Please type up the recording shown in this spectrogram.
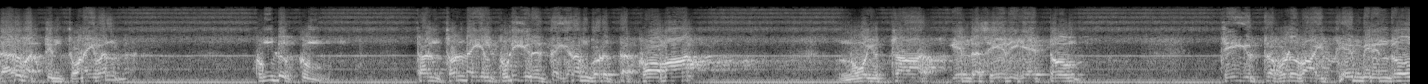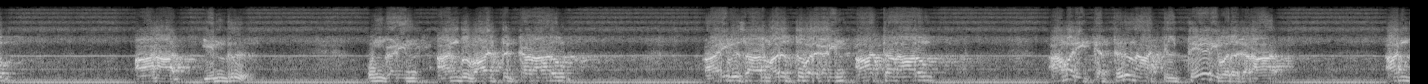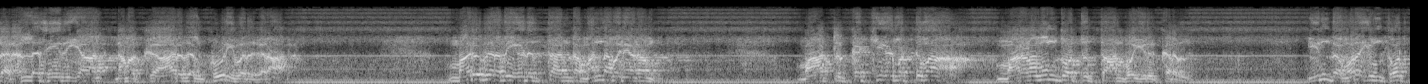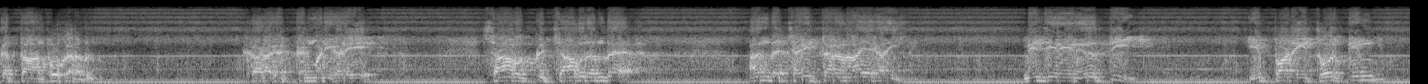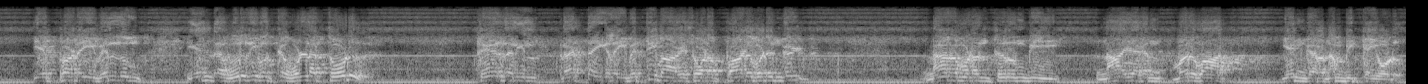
தருமத்தின் துணைவன் குண்டுக்கும் தன் தொண்டையில் குடியிருக்க இடம் கொடுத்த கோமான் நோயுற்றார் என்ற செய்தி கேட்டோம். தீயுற்ற புழுவாய் தேம்பி நின்றோம். ஆனால் இன்று உங்களின் அன்பு வாழ்த்துக்களாலும் அறிவுசார் மருத்துவர்களின் ஆற்றலாலும் அமெரிக்க திருநாட்டில் தேறி வருகிறார். அந்த நல்ல செய்தியால் நமக்கு ஆறுதல் கூறி வருகிறார். மறுபிறவி எடுத்த அந்த மன்னவனிடம் மாற்று கட்சிகள் மட்டுமா? மரணமும் தோற்றுத்தான் போயிருக்கிறது. இந்த முறையும் தோற்கத்தான் போகிறது. கடக கண்மணிகளே சாவுக்கு சாவு தந்த அந்த சரித்திர நாயகனை நெஞ்சிலே நிறுத்தி இப்படை தோற்கின் எப்படை வெல்லும் என்ற உறுதிமிக்க உள்ளத்தோடு தேர்தலில் இரட்டைகளை வெற்றிமாக சோட பாடுபடுங்கள். நலமுடன் திரும்பி நாயகன் வருவார் என்கிற நம்பிக்கையோடு.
